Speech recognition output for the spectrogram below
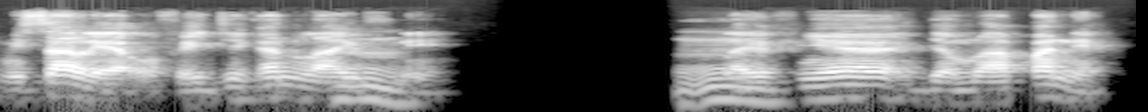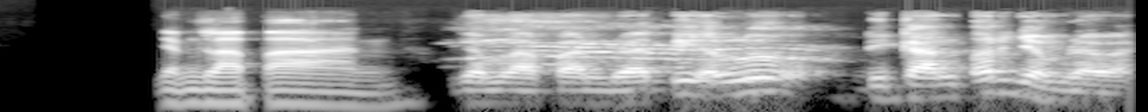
misal ya OVJ kan live Hmm. nih. Mm-mm, Live-nya jam 8 ya? jam 8 Jam 8. Berarti lu di kantor jam berapa?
